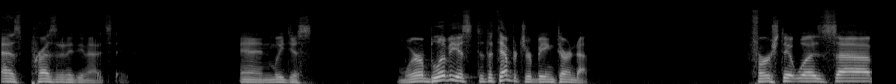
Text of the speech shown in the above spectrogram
as president of the United States. And we just, we're oblivious to the temperature being turned up. First, it was uh,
